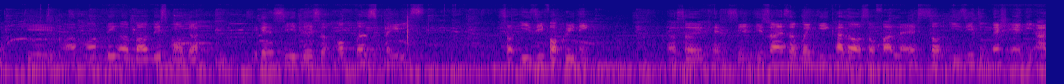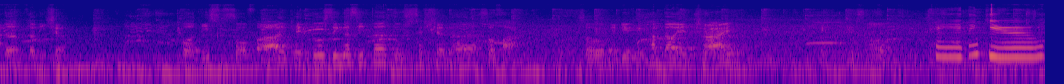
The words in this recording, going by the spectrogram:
Okay, one more thing about this model. You can see there's an open space. So easy for cleaning. Uh, also you can see this one is a wangy color of sofa leg. So easy to match any other furniture. For this sofa, you can do single seater to sectional sofa. So maybe you can come down and try. Okay, that's all. Okay, thank you.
